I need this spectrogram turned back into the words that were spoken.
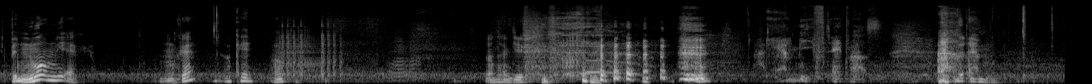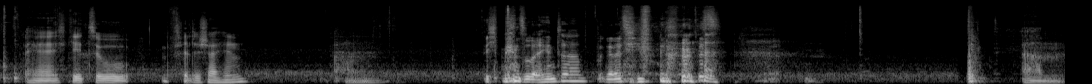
Ich bin nur um die Ecke. Okay? Okay. Okay. Und dann geht. er mieft etwas. Ähm, Äh, ich gehe zu Felicia hin. Ich bin so dahinter, relativ. Ähm,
